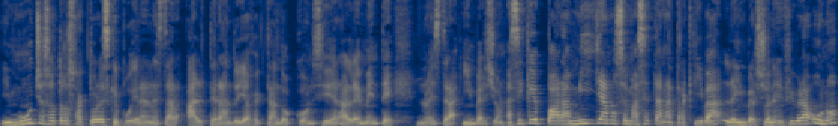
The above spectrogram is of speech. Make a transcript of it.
y muchos otros factores que pudieran estar alterando y afectando considerablemente nuestra inversión. Así que para mí ya no se me hace tan atractiva la inversión en fibra 1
